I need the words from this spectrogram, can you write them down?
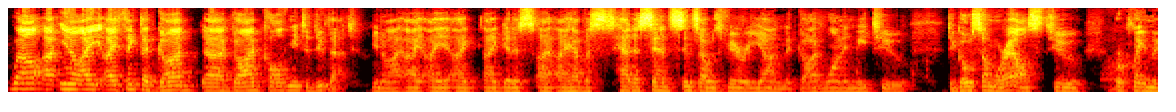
Well, uh, you know, I, I think that God uh, God called me to do that. You know, I I, I, I get a I I have a, had a sense since I was very young that God wanted me to to go somewhere else to proclaim the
